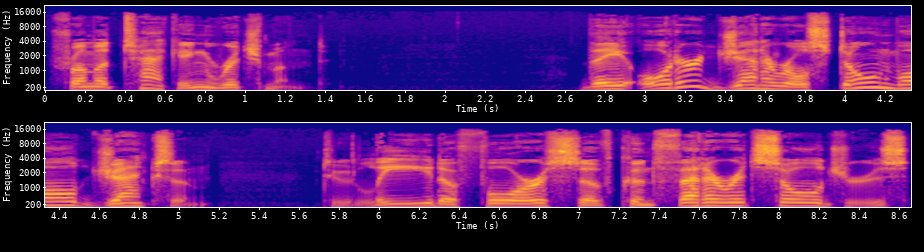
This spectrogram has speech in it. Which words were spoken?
from attacking Richmond. They ordered General Stonewall Jackson to lead a force of Confederate soldiers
